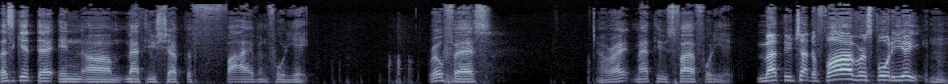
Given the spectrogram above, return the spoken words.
Let's get that in um, Matthew chapter 5 and 48. Real fast. All right? Matthew's 5 48. Matthew chapter 5, verse 48. Mhm.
